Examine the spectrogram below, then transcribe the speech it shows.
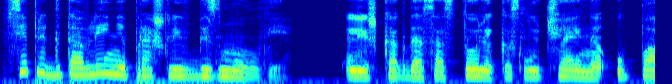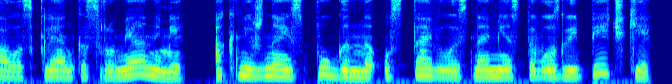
Все приготовления прошли в безмолвии. Лишь когда со столика случайно упала склянка с румянами, а княжна испуганно уставилась на место возле печки,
